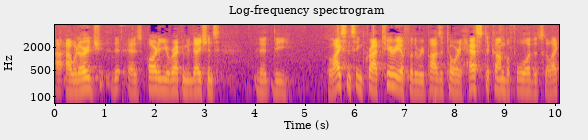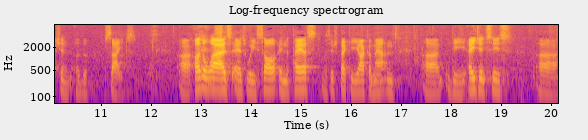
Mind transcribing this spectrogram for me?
I I would urge, that as part of your recommendations, that the licensing criteria for the repository has to come before the selection of the sites. Uh, Otherwise, as we saw in the past with respect to Yucca Mountain, uh, the agencies uh,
